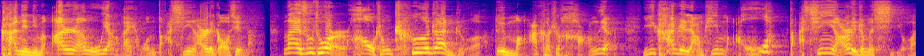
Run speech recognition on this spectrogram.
看见你们安然无恙，哎呀，我们打心眼里高兴啊。”奈斯托尔号称车战者，对马可是行家。一看这两匹马，嚯，打心眼里这么喜欢。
